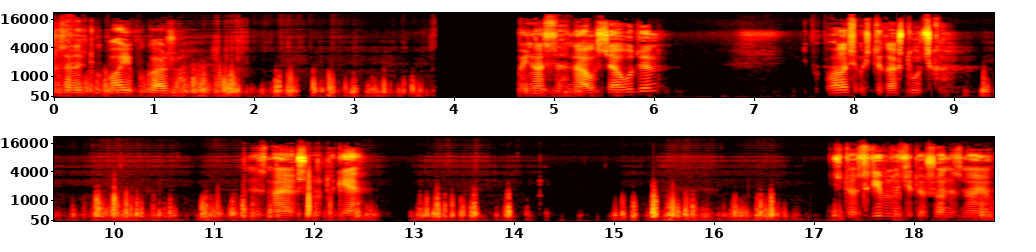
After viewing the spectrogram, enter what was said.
Добре, зараз відкопаю і покажу. Ось нас сигнал ще один. І попалась ось така штучка. Не знаю, що таке. Чи то срібло, чи то що, не знаю.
